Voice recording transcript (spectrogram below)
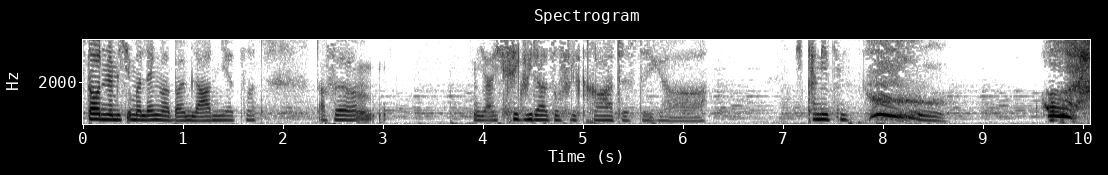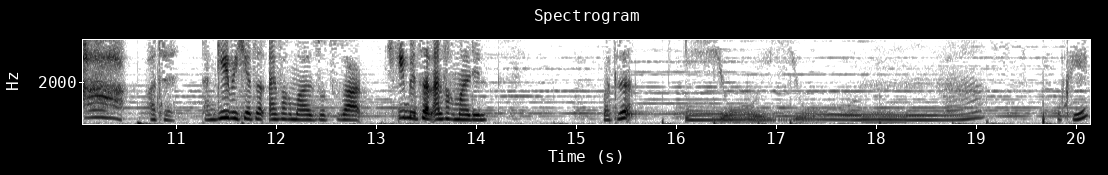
Es dauert nämlich immer länger beim Laden jetzt. Dafür. Ja, ich krieg wieder so viel gratis, Digga. Ich kann jetzt. Oh. Oha! Warte. Dann gebe ich jetzt halt einfach mal sozusagen. Ich gebe jetzt halt einfach mal den. Warte. Jonas. Okay.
